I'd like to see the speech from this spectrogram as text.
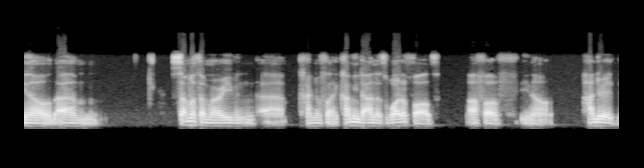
you know, um, some of them are even uh, kind of like coming down as waterfalls off of, you know, 100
